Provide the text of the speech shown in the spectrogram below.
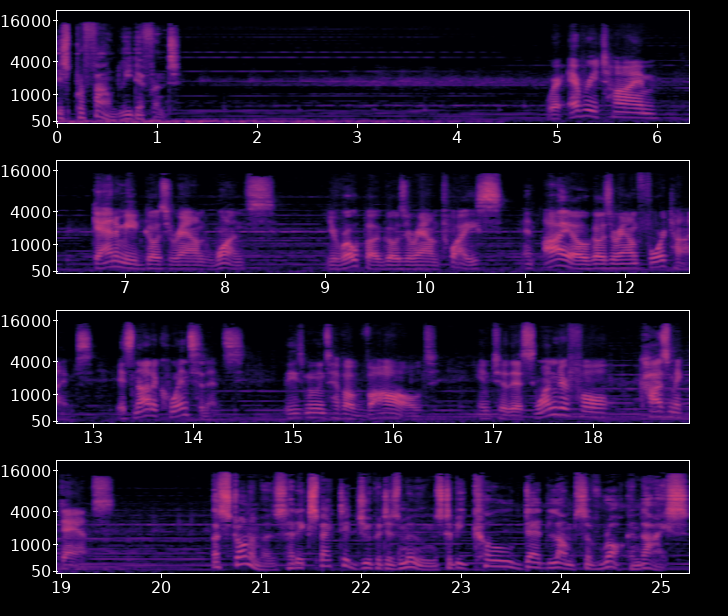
is profoundly different. Where every time Ganymede goes around once, Europa goes around twice, and Io goes around four times. It's not a coincidence. These moons have evolved into this wonderful cosmic dance. Astronomers had expected Jupiter's moons to be cold, dead lumps of rock and ice.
